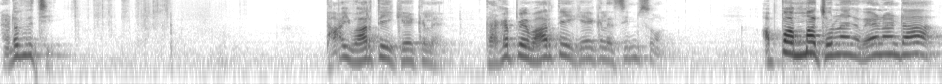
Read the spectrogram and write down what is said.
நடந்துச்சு. தாய் வார்த்தையை கேட்கல தகப்பே வார்த்தையை கேட்கல சிம்சோன். அப்பா அம்மா சொன்னாங்க வேணாண்டா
